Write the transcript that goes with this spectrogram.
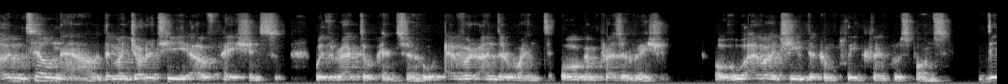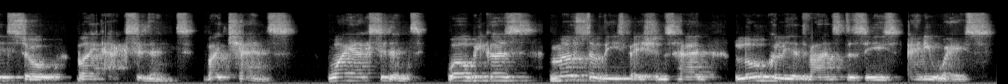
until now, the majority of patients with rectal cancer who ever underwent organ preservation or whoever achieved a complete clinical response did so by accident, by chance. Why accident? Well, because most of these patients had locally advanced disease anyways.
